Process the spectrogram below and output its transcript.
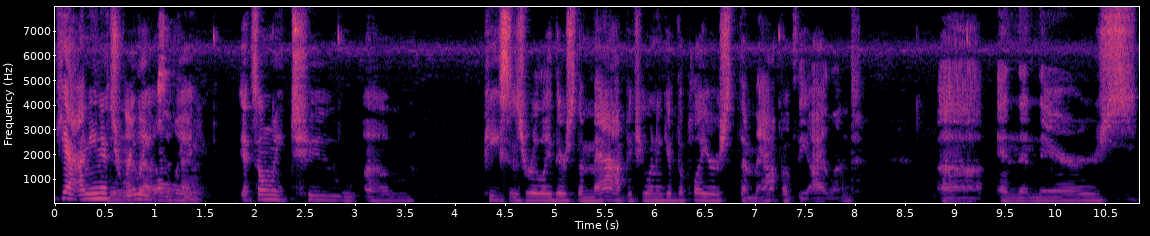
yeah, I mean it's really that was a only it's only two um, pieces really. There's the map if you want to give the players the map of the island, uh, and then there's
